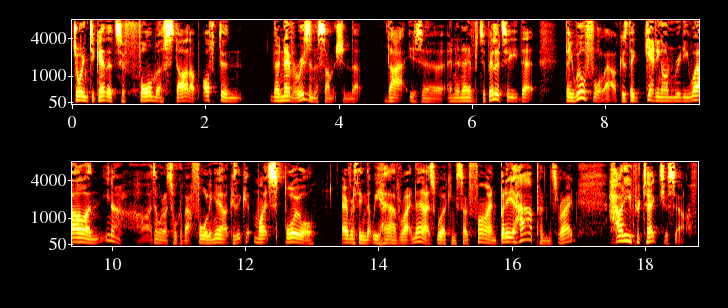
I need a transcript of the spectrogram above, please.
join together to form a startup, often there never is an assumption that that is a, an inevitability that they will fall out because they're getting on really well. And, you know, oh, I don't want to talk about falling out because it might spoil everything that we have right now. It's working so fine, but it happens, right? How do you protect yourself?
